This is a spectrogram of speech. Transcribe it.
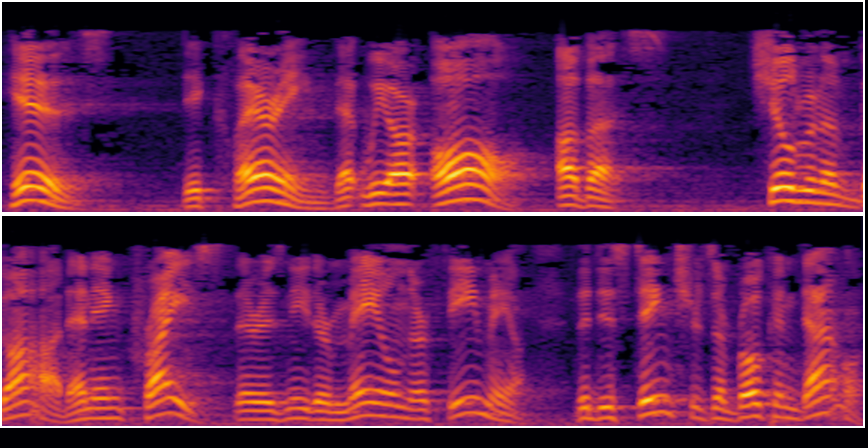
His declaring that we are all of us children of God, and in Christ there is neither male nor female. The distinctions are broken down.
